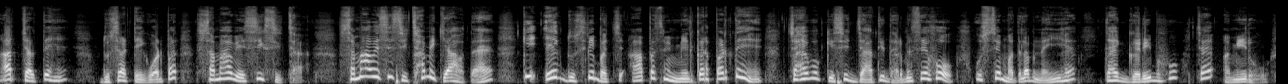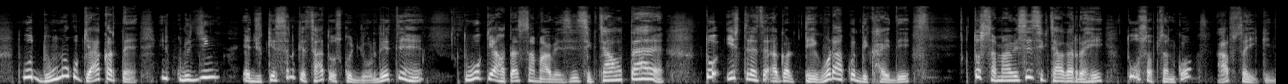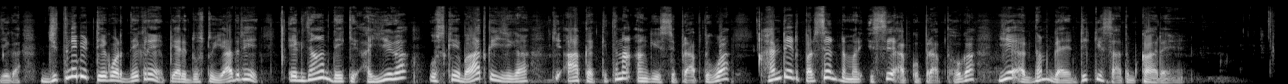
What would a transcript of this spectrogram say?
अब चलते हैं दूसरा टेक वर्ड पर, समावेशी शिक्षा। समावेशी शिक्षा में क्या होता है कि एक दूसरे बच्चे आपस में मिलकर पढ़ते हैं, चाहे वो किसी जाति, धर्म से हो, उससे मतलब नहीं है, चाहे गरीब हो, चाहे अमीर हो। तो वो दोनों को क्या करते हैं? इंक्लूजिंग एजुकेशन के साथ उसको जोड़ देते हैं। तो वो क्या होता है? समावेशी शिक्षा होता है। तो इस तरह से अगर टेक वर्ड आपको दिखाई दे तो समावेशी शिक्षा अगर रहे तो उस ऑप्शन को आप सही कीजिएगा। जितने भी टेक वर्ड देख रहे हैं, प्यारे दोस्तों, याद रहे एग्ज़ाम दे के आइएगा, उसके बाद कहिएगा कि आपका कितना अंक इससे प्राप्त हुआ। हंड्रेड परसेंट नंबर इससे आपको प्राप्त होगा, ये एकदम गारंटी के साथ कह रहे हैं।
